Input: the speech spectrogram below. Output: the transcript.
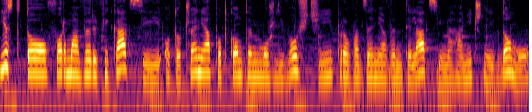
Jest to forma weryfikacji otoczenia pod kątem możliwości prowadzenia wentylacji mechanicznej w domu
